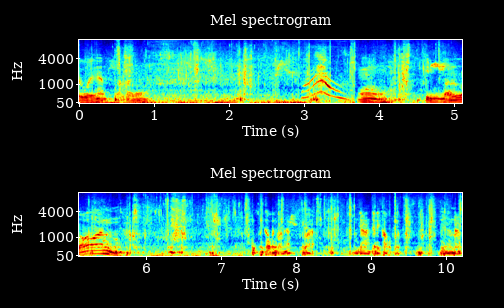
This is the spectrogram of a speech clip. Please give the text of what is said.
ดูนะครับโอ้โหเออกินร้อนๆคลุกให้เข้ากันก่อนนะครับเพราะว่าน้ำยาจะได้เข้ากับเนื้อหนัง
